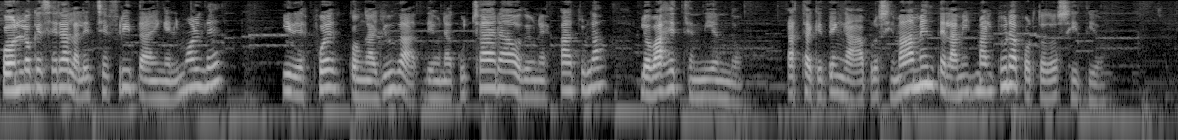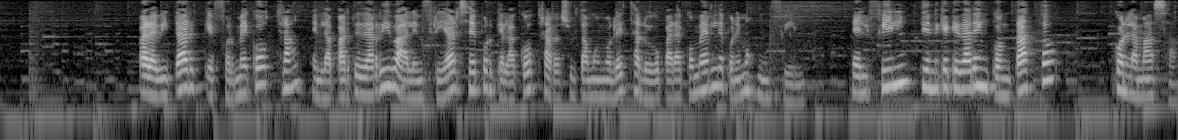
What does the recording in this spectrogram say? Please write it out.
Pon lo que será la leche frita en el molde y después con ayuda de una cuchara o de una espátula lo vas extendiendo hasta que tenga aproximadamente la misma altura por todos sitios. Para evitar que forme costra, en la parte de arriba al enfriarse, porque la costra resulta muy molesta luego para comer, le ponemos un film. El film tiene que quedar en contacto con la masa.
